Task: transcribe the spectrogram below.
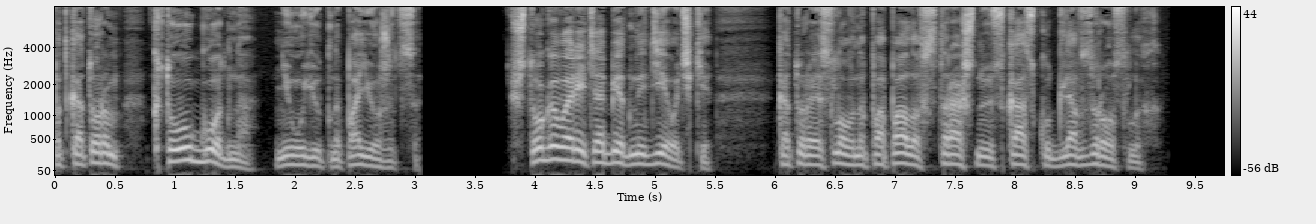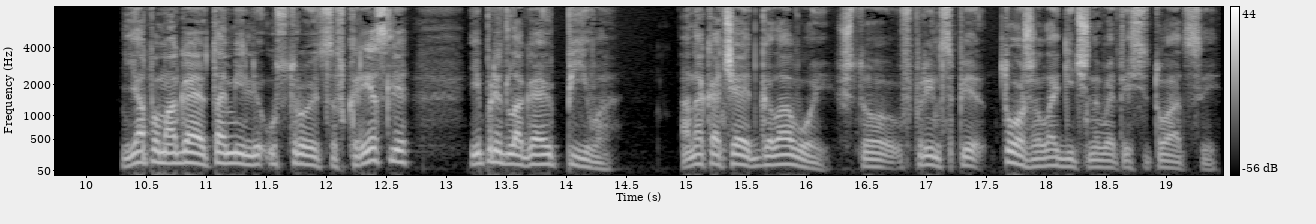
под которым кто угодно неуютно поежится. Что говорить о бедной девочке, которая словно попала в страшную сказку для взрослых? Я помогаю Тамиле устроиться в кресле и предлагаю пиво. Она качает головой, что, в принципе, тоже логично в этой ситуации.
